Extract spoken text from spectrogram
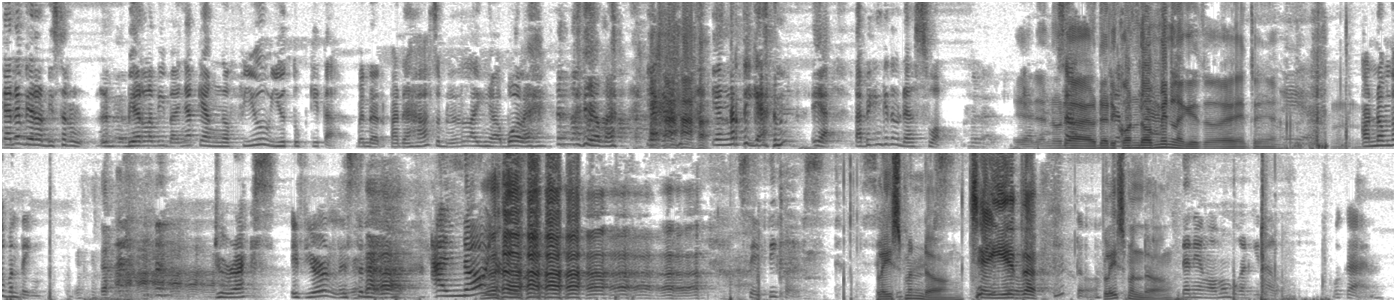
karena biar lebih seru, biar lebih banyak yang nge-view YouTube kita. benar padahal sebenarnya lagi nggak boleh. Ya pak. Ya kan? Yang ngerti kan? Iya, tapi kan kita udah swap. Ya, dan So, udah udah so dikondomin lah gitu eh, itunya. Iya. kondom tuh penting Durex if you're listening I know you're Safety first. Placement dong. Cek gitu. itu Placement dong. Dan yang ngomong bukan kita loh. bukan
